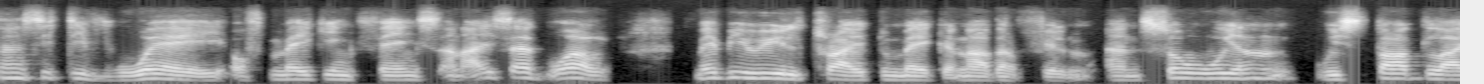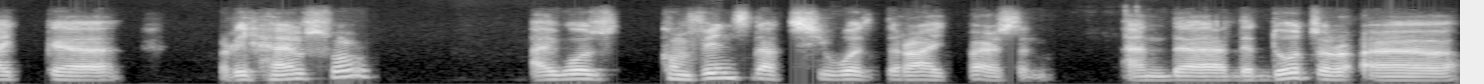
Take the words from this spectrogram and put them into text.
sensitive way of making things, and I said, well, maybe we'll try to make another film. And so when we start like uh, rehearsal, I was convinced that she was the right person. And uh, the daughter, uh,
